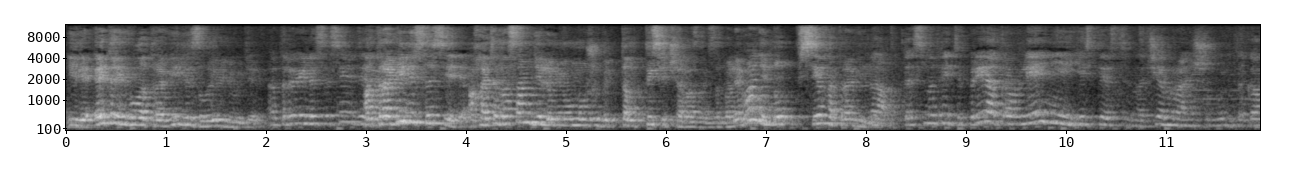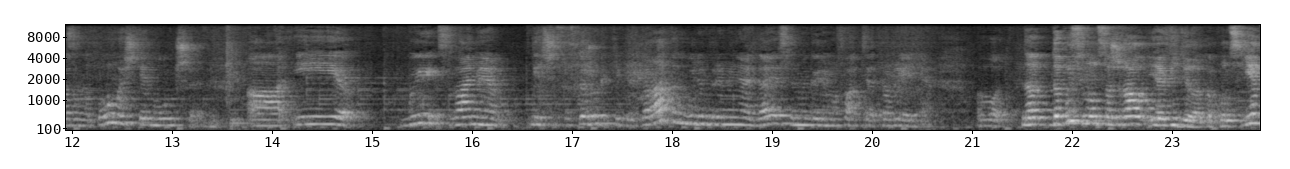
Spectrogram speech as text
или это его отравили злые люди. Отравили соседи? Отравили соседи. А хотя на самом деле у него может быть там тысяча разных заболеваний, но всех отравили. Да, то есть смотрите, при отравлении, естественно, чем раньше будет оказана помощь, тем лучше. А, и мы с вами, я сейчас расскажу, какие препараты мы будем применять, да, если мы говорим о факте отравления. Вот. Допустим, он сожрал, я видела, как он съел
